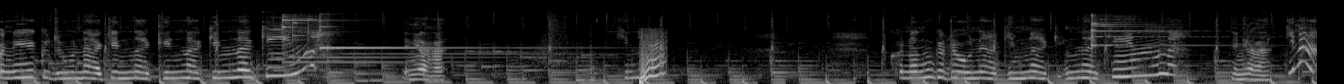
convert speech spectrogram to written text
คนนี้ก็ดูน่ากินน่ากินน่ากินน่ากิน อย่างนี้เหรอคะ กิน คนนั้นก็ดูน่ากินน่ากินน่ากิน อย่างนี้เหรอคะ กินอะอยากกินอะ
